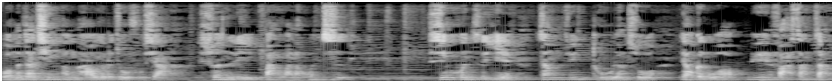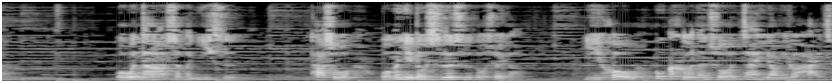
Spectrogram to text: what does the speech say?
我们在亲朋好友的祝福下，顺利办完了婚事。新婚之夜，张军突然说要跟我约法三章。我问他什么意思，他说。我们也都四十多岁了，以后不可能说再要一个孩子。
